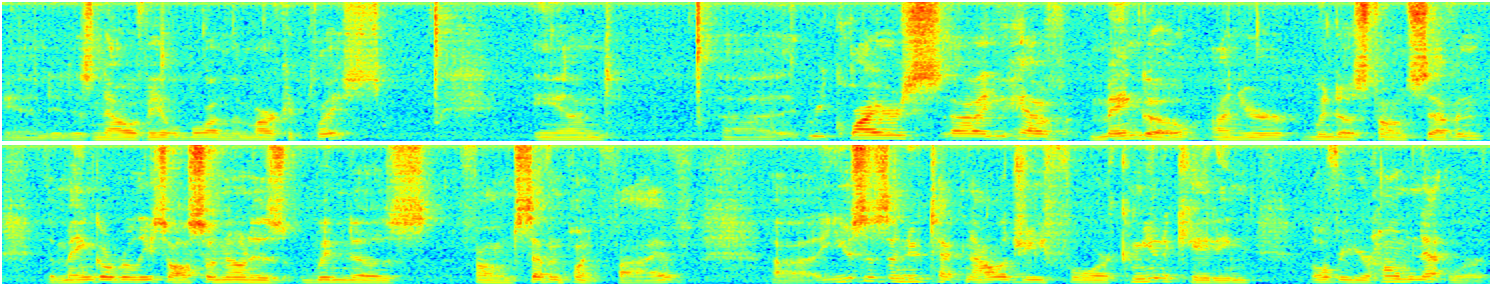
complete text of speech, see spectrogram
and it is now available on the marketplace and uh, it requires uh, you have Mango on your Windows Phone 7. The Mango release, also known as Windows Phone 7.5, uh, uses a new technology for communicating over your home network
